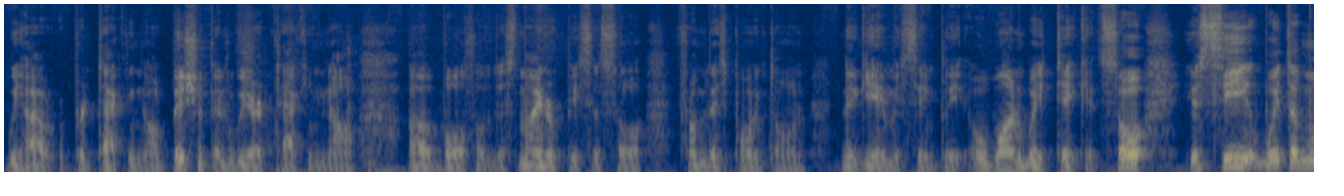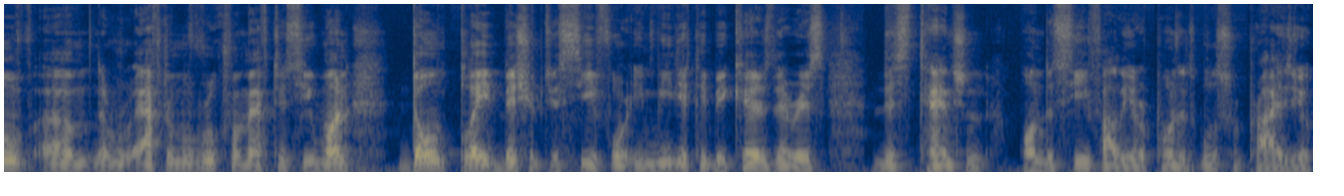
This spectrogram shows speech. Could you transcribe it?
We are protecting our bishop and we are attacking now uh, both of these minor pieces. So from this point on the game is simply a one-way ticket. So you see with the move um, after move rook from f to c1 don't play bishop to c4 immediately because there is this tension on the c file your opponent will surprise you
